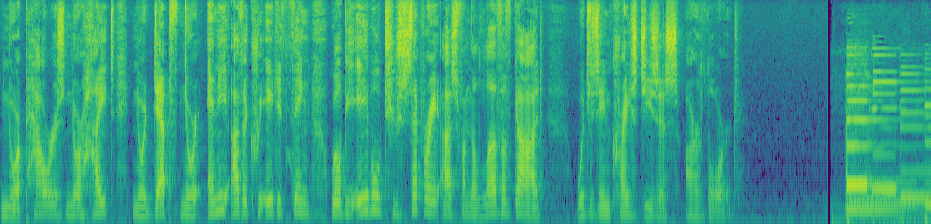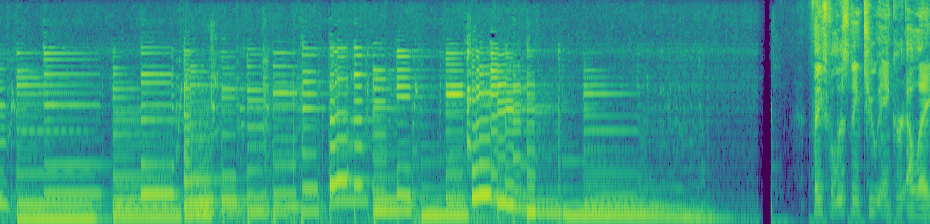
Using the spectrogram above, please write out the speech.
nor powers, nor height, nor depth, nor any other created thing will be able to separate us from the love of God which is in Christ Jesus our Lord. Thanks for listening to Anchor LA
